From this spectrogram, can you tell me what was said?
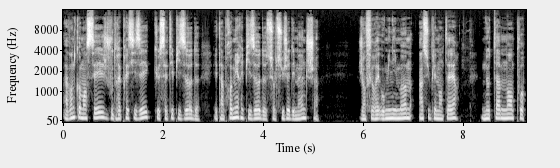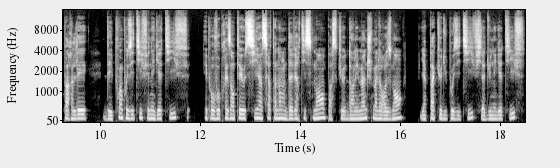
Avant de commencer, je voudrais préciser que cet épisode est un premier épisode sur le sujet des Munch. J'en ferai au minimum un supplémentaire, notamment pour parler des points positifs et négatifs et pour vous présenter aussi un certain nombre d'avertissements parce que dans les Munch, malheureusement, il n'y a pas que du positif, il y a du négatif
